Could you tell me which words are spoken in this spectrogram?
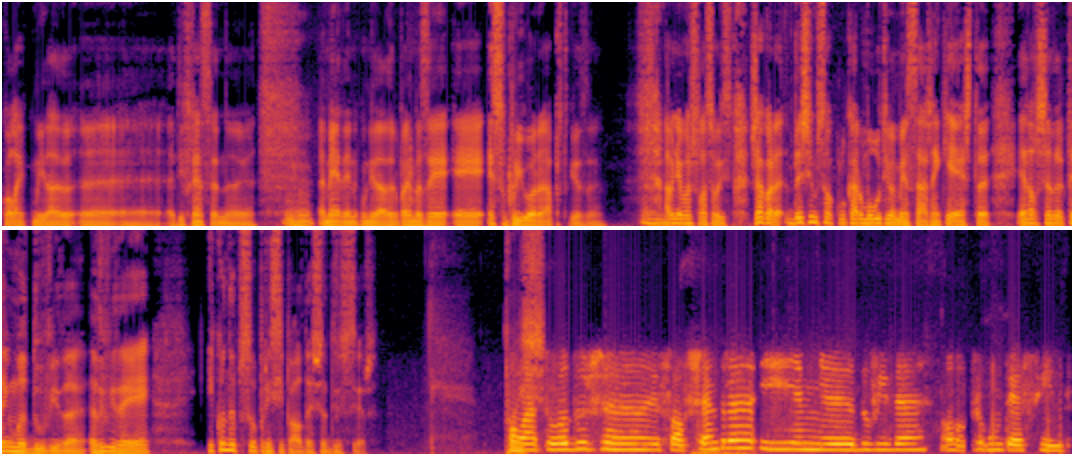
qual é a comunidade, eh, a diferença, na, Uhum. a média na comunidade europeia, mas é, é- é superior à portuguesa. Amanhã vamos falar sobre isso. Já agora, deixem-me só colocar uma última mensagem, que é esta. É da Alexandra, que tem uma dúvida. A dúvida é: e quando a pessoa principal deixa de o ser? Olá a todos, eh, eu sou a Alexandra e a minha dúvida ou pergunta é a seguinte.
